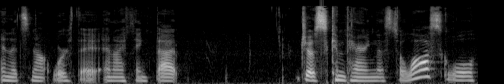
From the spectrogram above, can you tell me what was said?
and it's not worth it. And I think that just comparing this to law school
